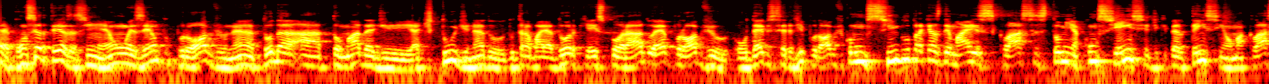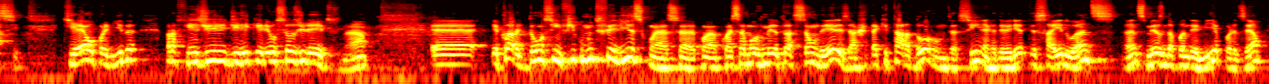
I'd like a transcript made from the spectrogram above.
É, com certeza, assim, é um exemplo, por óbvio, né? Toda a tomada de atitude né, do, do trabalhador que é explorado é, por óbvio, ou deve servir, por óbvio, como um símbolo para que as demais classes tomem a consciência de que pertencem a uma classe que é oprimida para fins de, de requerer os seus direitos, né? É, e claro, então assim, fico muito feliz com essa, com, a, com, essa movimentação deles, acho até que tardou, vamos dizer assim, né? Já deveria ter saído antes, antes mesmo da pandemia, por exemplo.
